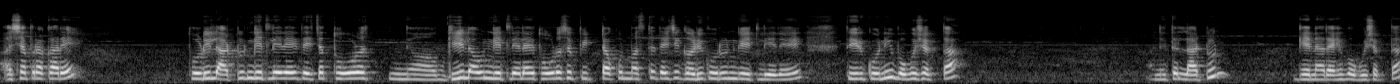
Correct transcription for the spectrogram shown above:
अशा प्रकारे थोडी लाटून घेतलेली आहे त्याच्यात थोडं घी लावून घेतलेलं आहे थोडंसं पीठ टाकून मस्त त्याची घडी करून घेतलेली आहे तिरकोणी बघू शकता. आणि ते लाटून घेणार आहे बघू शकता.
